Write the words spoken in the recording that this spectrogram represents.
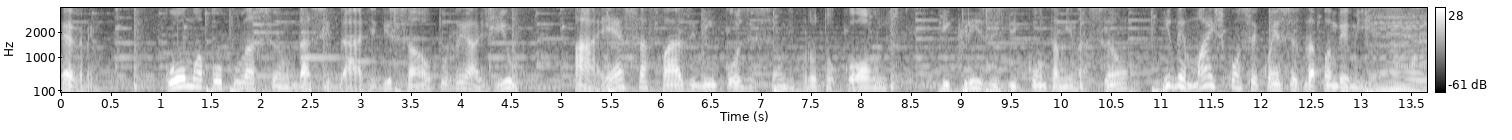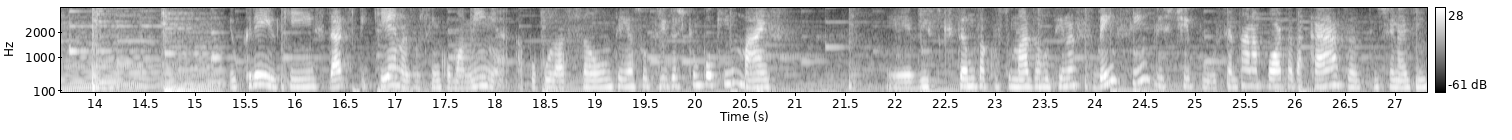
Evelyn, como a população da cidade de Salto reagiu a essa fase de imposição de protocolos, de crises de contaminação e demais consequências da pandemia? Eu creio que em cidades pequenas, assim como a minha, a população tenha sofrido acho que um pouquinho mais, é, visto que estamos acostumados a rotinas bem simples, tipo sentar na porta da casa nos finais de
